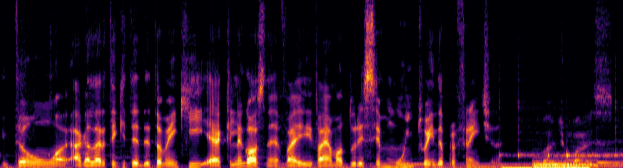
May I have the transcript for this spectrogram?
Então a galera tem que entender também que é aquele negócio, né? Vai, vai amadurecer muito ainda para frente, né? Vai demais.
